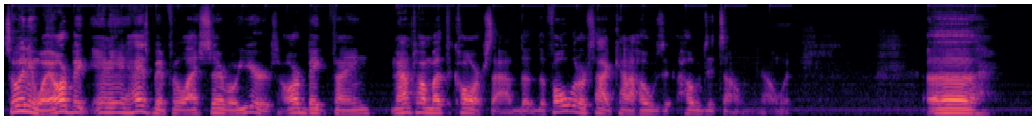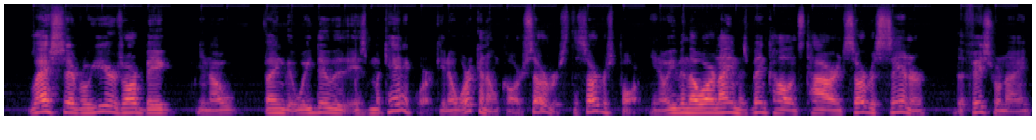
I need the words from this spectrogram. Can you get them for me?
so anyway, our big, and it has been for the last several years, our big thing, now I'm talking about the car side, the, the four-wheeler side kind of holds, it, holds its own, you know. Uh, last several years, our big, you know, thing that we do is, is mechanic work, you know, working on cars, service, the service part. You know, even though our name has been Collins Tire and Service Center, the official name,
